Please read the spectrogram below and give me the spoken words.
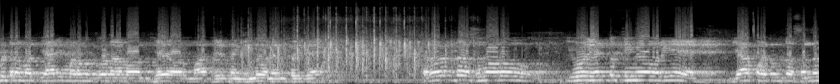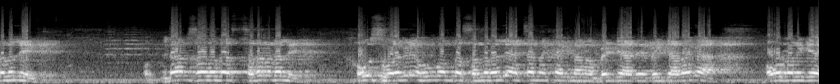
ಬಿಟ್ರೆ ಮತ್ತೆ ಯಾರಿಗೆ ಮಾಡಬೇಕು ನಾನು ಅಂತ ಹೇಳಿ ಅವ್ರ ಮಾತು ಹೇಳಿದ ನಂಗೆ ಇನ್ನೂ ನೆನಪಿದೆ. ತದನಂತರ ಸುಮಾರು ಏಳು ಎಂಟು ತಿಂಗಳವರೆಗೆ ಗ್ಯಾಪ್ ಆದಂತ ಸಂದರ್ಭದಲ್ಲಿ, ವಿಧಾನಸೌಧದ ಸದನದಲ್ಲಿ, ಹೌಸ್ ಒಳಗಡೆ ಹೋಗುವಂತ ಸಂದರ್ಭದಲ್ಲಿ ಅಚಾನಕ್ ಆಗಿ ನಾನು ಭೇಟಿ ಆದೆ ಭೇಟಿ ಆದಾಗ ಅವರು ನನಗೆ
